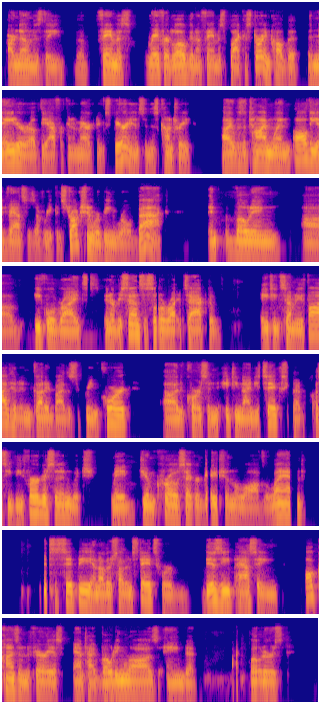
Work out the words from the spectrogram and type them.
are known as the, the famous Rayford Logan, a famous black historian, called the, the nadir of the African American experience in this country. Uh, it was a time when all the advances of Reconstruction were being rolled back, voting, uh, equal rights in every sense. The Civil Rights Act of 1875 had been gutted by the Supreme Court. Uh, and of course, in 1896, you had Plessy v. Ferguson, which made Jim Crow segregation the law of the land. Mississippi and other southern states were busy passing all kinds of nefarious anti voting laws aimed at black voters.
